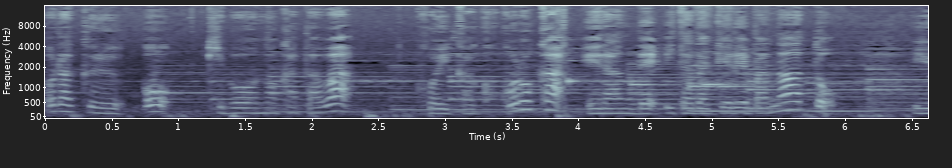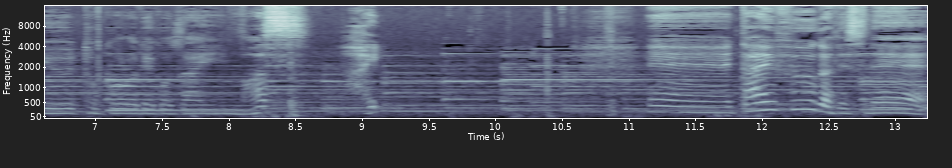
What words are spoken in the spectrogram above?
オラクルを希望の方は恋か心か選んでいただければなというところでございますはいえー、台風がですね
